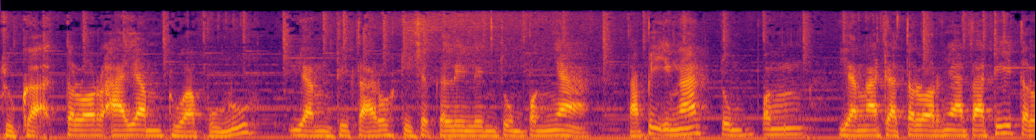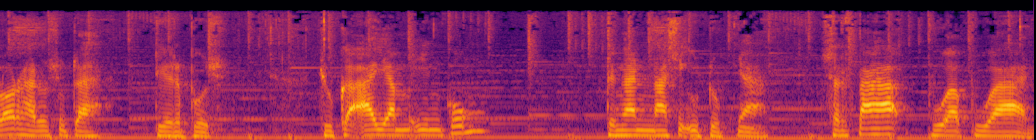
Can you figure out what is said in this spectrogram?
juga telur ayam 20 yang ditaruh di sekeliling tumpengnya. Tapi ingat tumpeng yang ada telurnya tadi, telur harus sudah direbus. Juga ayam ingkung dengan nasi udupnya, serta buah-buahan.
